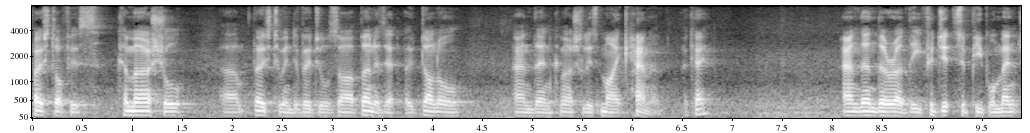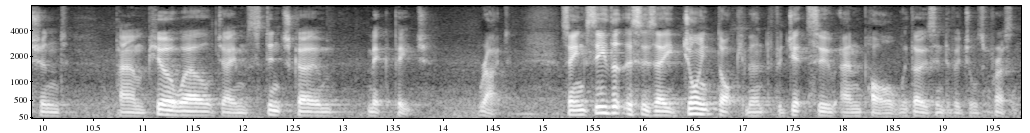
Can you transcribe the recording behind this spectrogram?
post office commercial. Um, those two individuals are Bernadette O'Donnell, and then commercial is Mike Hannon. Okay? And then there are the Fujitsu people mentioned Pam Purewell, James Stinchcombe, Mick Peach. Right. So you can see that this is a joint document Fujitsu and POL with those individuals present.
